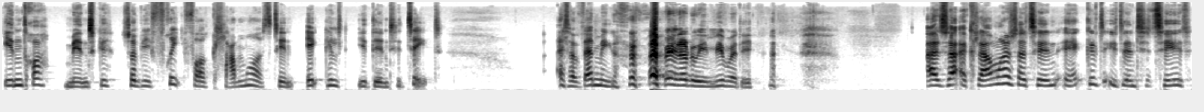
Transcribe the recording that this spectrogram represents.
indre menneske, så vi er fri for at klamre os til en enkelt identitet. Altså, hvad mener, hvad mener du egentlig med det? Altså, at klamre sig til en enkelt identitet,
